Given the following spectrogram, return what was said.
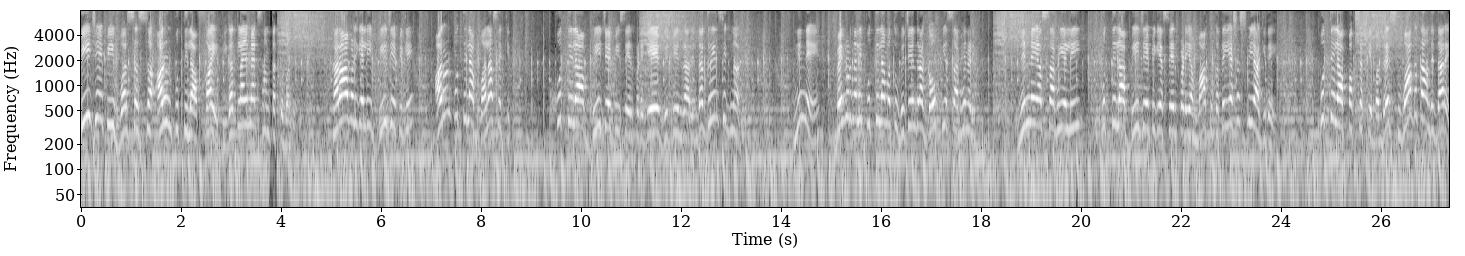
BJP versus Arun Puttila fight ಈಗ ಕ್ಲೈಮ್ಯಾಕ್ಸ್ ಹಂತಕ್ಕೆ ಬಂದಿದೆ. ಕರಾವಳಿಯಲ್ಲಿ ಬಿಜೆಪಿಗೆ ಅರುಣ್ ಪುತ್ತಿಲ ಬಲ ಸಿಕ್ಕಿದೆ. ಪುತ್ತಿಲ ಬಿಜೆಪಿ ಸೇರ್ಪಡೆಗೆ ವಿಜೇಂದ್ರರಿಂದ ಗ್ರೀನ್ ಸಿಗ್ನಲ್ ನಿನ್ನೆ ಬೆಂಗಳೂರಿನಲ್ಲಿ ಪುತ್ತಿಲ ಮತ್ತು ವಿಜೇಂದ್ರ ಗೌಪ್ಯ ಸಭೆ ನಡೆಯಿತು. ನಿನ್ನೆಯ ಸಭೆಯಲ್ಲಿ ಪುತ್ತಿಲ ಬಿಜೆಪಿಗೆ ಸೇರ್ಪಡೆಯ ಮಾತುಕತೆ ಯಶಸ್ವಿಯಾಗಿದೆ. ಪುತ್ತಿಲ ಪಕ್ಷಕ್ಕೆ ಬಂದ್ರೆ ಸ್ವಾಗತ ಅಂದಿದ್ದಾರೆ.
